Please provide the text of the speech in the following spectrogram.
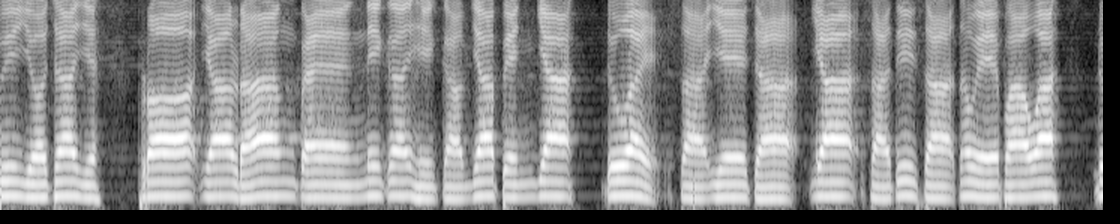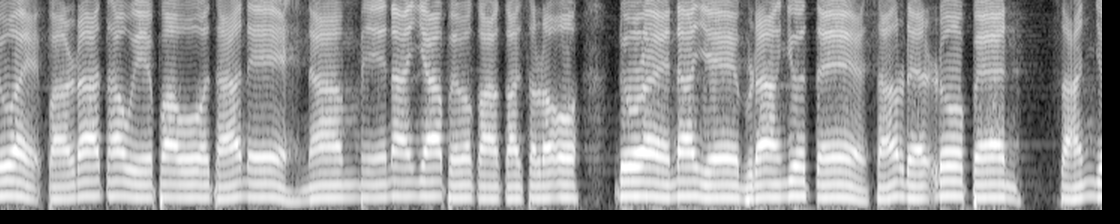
วิโยชาเย เพราะยารังแปลงนิกหิกับยาเป็นยาด้วยสะเยจะยาสาธิสะทเวภาวะ ด้วยปาราทเวภาวฐานเนนามเพนายะไปประกอบกับสระโอ ด้วยนาเยบรังยุเตสำเร็จรูปเป็น สัญโย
